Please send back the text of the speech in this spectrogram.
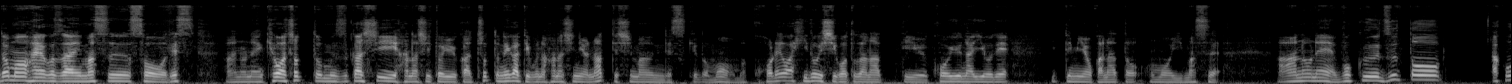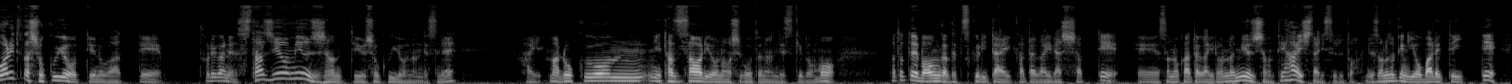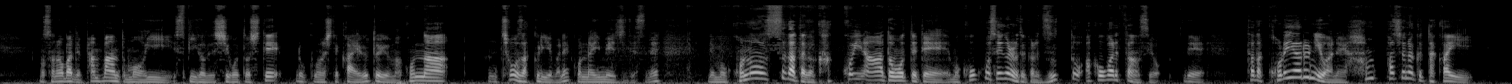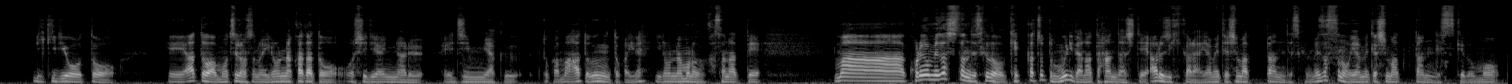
どうもおはようございます。そうです。あのね、今日はちょっと難しい話というか、ちょっとネガティブな話にはなってしまうんですけども、ま、これはひどい仕事だなっていう、こういう内容で言ってみようかなと思います。あのね、僕ずっと憧れてた職業っていうのがあって、それがね、スタジオミュージシャンっていう職業なんですね。はい。まあ、録音に携わるようなお仕事なんですけども、まあ、例えば音楽作りたい方がいらっしゃって、えー、その方がいろんなミュージシャンを手配したりすると。で、その時に呼ばれていって、もうその場でパンパンともういいスピードで仕事して、録音して帰るという、まあ、こんな、超ざっくり言えばね、こんなイメージですね。でもこの姿がかっこいいなと思ってて、もう高校生ぐらいの時からずっと憧れてたんですよ。で、ただこれやるにはね、半端じゃなく高い力量と、えー、あとはもちろんそのいろんな方とお知り合いになる人脈とか、まああと運とかね、いろんなものが重なって、まあ、これを目指してたんですけど、結果ちょっと無理だなと判断して、ある時期からやめてしまったんですけど、目指すのをやめてしまったんですけども、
